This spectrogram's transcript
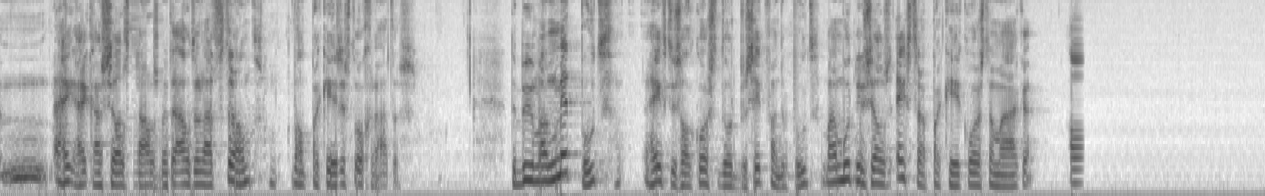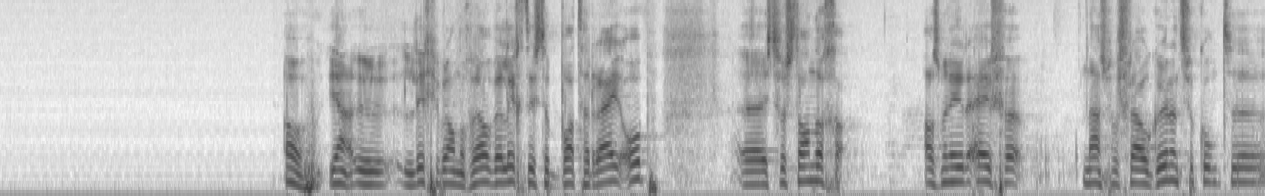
mm, hij, hij kan zelfs trouwens met de auto naar het strand... want parkeren is toch gratis. De buurman met poet heeft dus al kosten door het bezit van de poet... maar moet nu zelfs extra parkeerkosten maken... Oh, ja, uw lichtje brandt nog wel. Wellicht is de batterij op. Uh, is het verstandig als meneer even naast mevrouw Gurnitsen komt uh,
